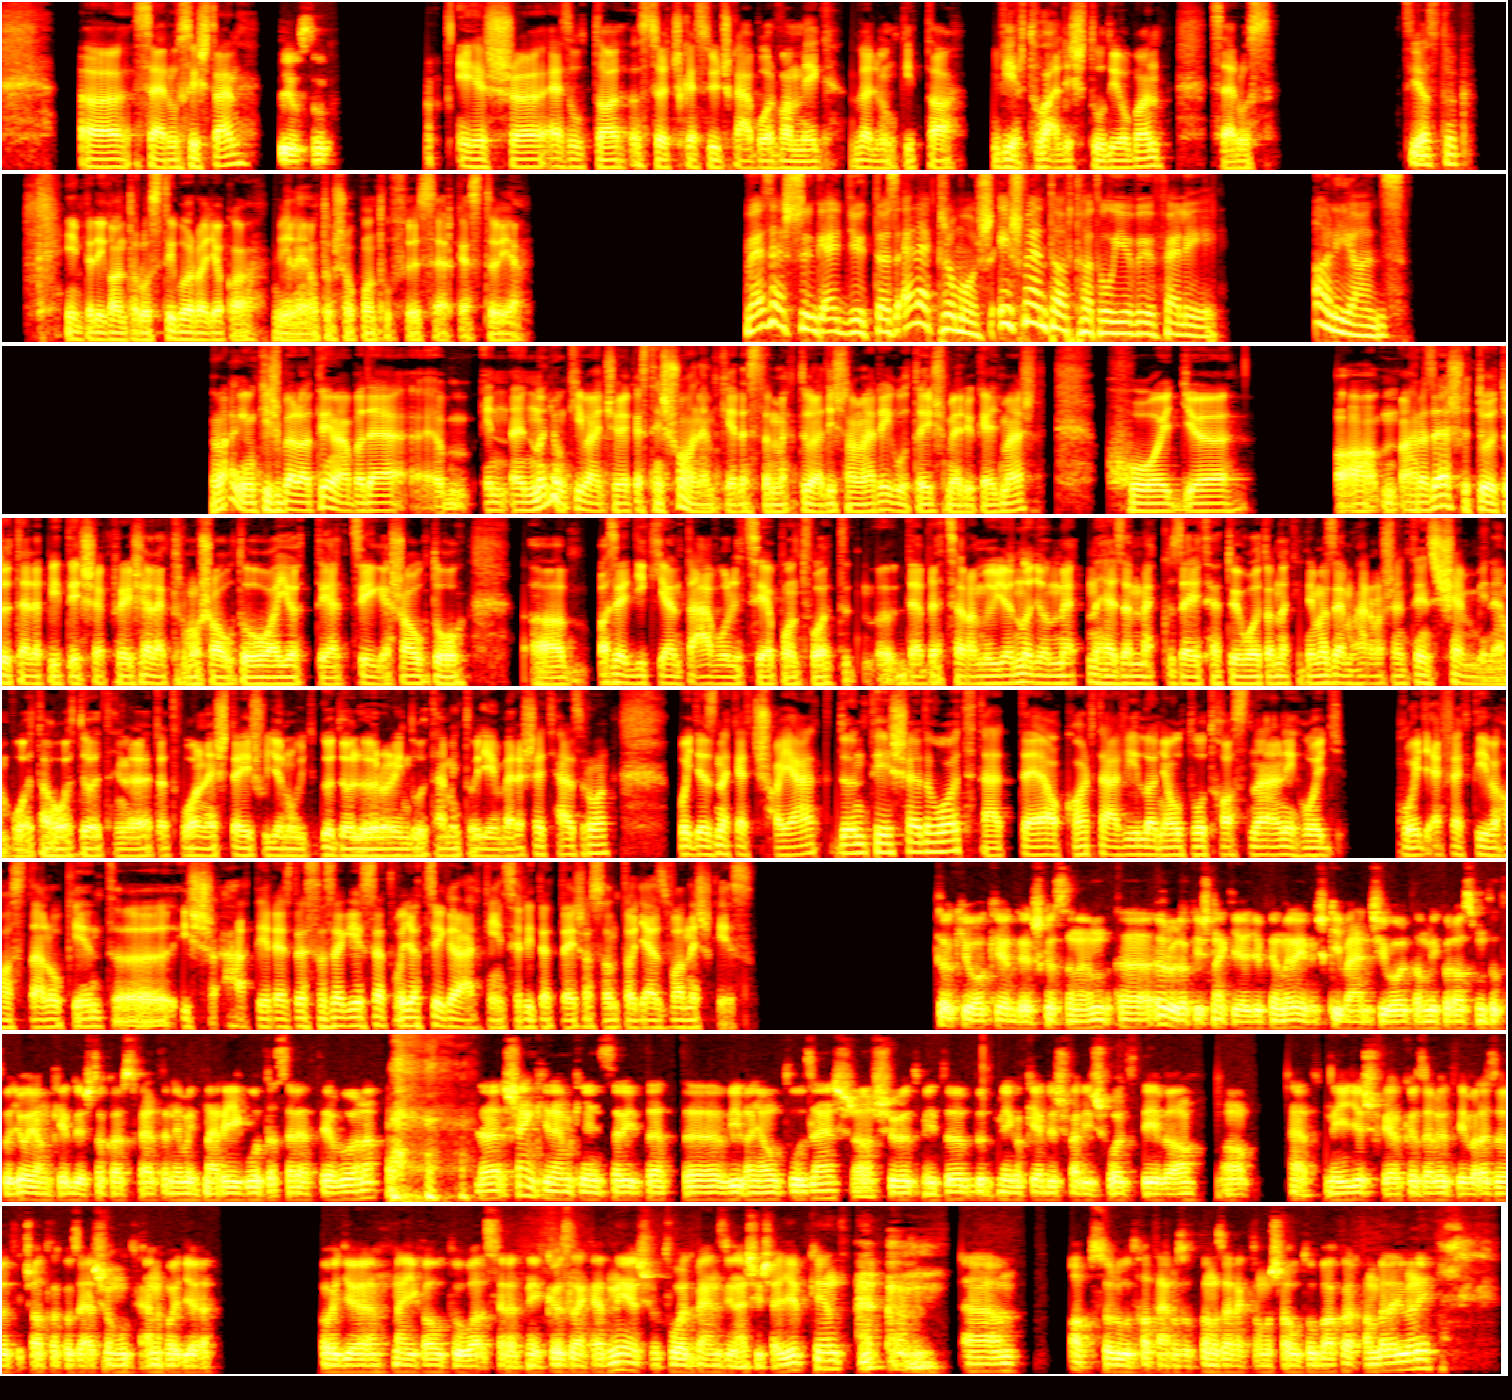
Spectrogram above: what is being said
Uh, Szervusz István! Sziasztok! És ezúttal Szöcske Szűcs Gábor van még velünk itt a virtuális stúdióban. Szervusz! Sziasztok! Én pedig Antalusz Tibor vagyok, a villanyautósok.hu főszerkesztője. Vezessünk együtt az elektromos és fenntartható jövő felé. Allianz. Vágjunk is bele a témába, de én, én nagyon kíváncsi vagyok, ezt én soha nem kérdeztem meg tőled is, már régóta ismerjük egymást, hogy a, már az első töltőtelepítésekre is elektromos autóval jöttél, céges autó, az egyik ilyen távoli célpont volt Debrecen, ami ugye nagyon me- nehezen megközelíthető volt annak idején, az M3-as mentén semmi nem volt, ahol tölteni lehetett volna, és te is ugyanúgy Gödöllőről indultál, mint hogy én Veresegyházról, hogy ez neked saját döntésed volt, tehát te akartál villanyautót használni, hogy hogy effektíve használóként is átérezd ezt az egészet, vagy a cég rátkényszerítette, és azt mondta, hogy ez van, és kész? Tök jó a kérdés, köszönöm. Örülök is neki egyébként, mert én is kíváncsi voltam, amikor azt mondtad, hogy olyan kérdést akarsz feltenni, amit már régóta szerettél volna. Senki nem kényszerített villanyautózásra, sőt, mi több, még a kérdés fel is volt téve a, a hát négy és fél közel öt évvel ezelőtti csatlakozásom után, hogy hogy melyik autóval szeretnék közlekedni, és ott volt benzines is egyébként. Abszolút határozottan az elektromos autóba akartam beleülni,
